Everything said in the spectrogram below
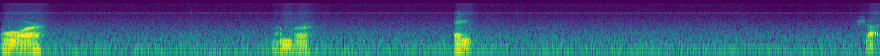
or number 8 shot.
